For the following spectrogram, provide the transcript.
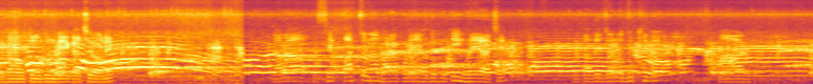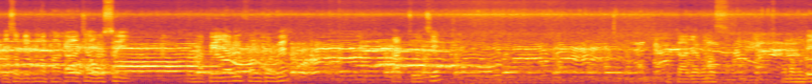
এখানে নতুন নতুন ডেক আছে অনেক। যারা সেট পাচ্ছ না, ভাড়া করে হয়তো বুকিং হয়ে আছে, তাদের জন্য দুঃখিত। যেসব ডেটগুলো ফাঁকা আছে, অবশ্যই তোমরা পেয়ে যাবে, ফোন করবে। কাজ চলছে। কাজ এখনও মোটামুটি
